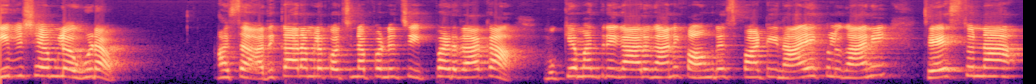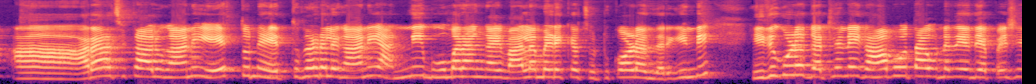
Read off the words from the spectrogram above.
ఈ విషయంలో కూడా అసలు అధికారంలోకి వచ్చినప్పటి నుంచి ఇప్పటిదాకా ముఖ్యమంత్రి గారు కానీ కాంగ్రెస్ పార్టీ నాయకులు కానీ చేస్తున్న అరాచకాలు కానీ వేస్తున్న ఎత్తుగడలు కానీ అన్ని భూమరంగా వాళ్ళ మెడకే చుట్టుకోవడం జరిగింది. ఇది కూడా గట్లనే కాబోతా ఉన్నది అని చెప్పేసి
